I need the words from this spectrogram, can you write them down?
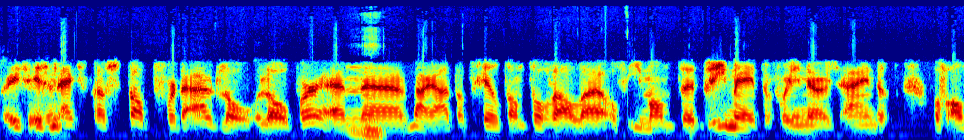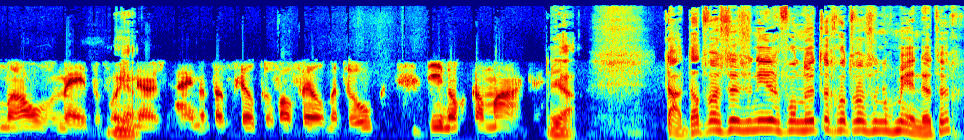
is, is een extra stap voor de uitloper. En nou ja, dat scheelt dan toch wel of iemand drie meter voor je neus eindigt of anderhalve meter voor Ja. je neus eindigt. Dat scheelt toch wel veel met de hoek die je nog kan maken. Ja. Nou, dat was dus in ieder geval nuttig. Wat was er nog meer nuttig?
